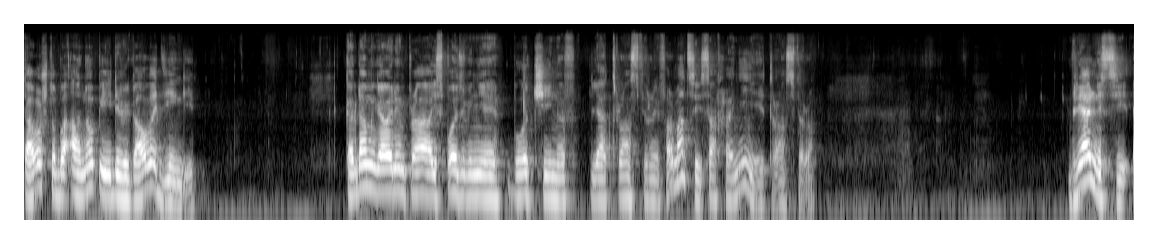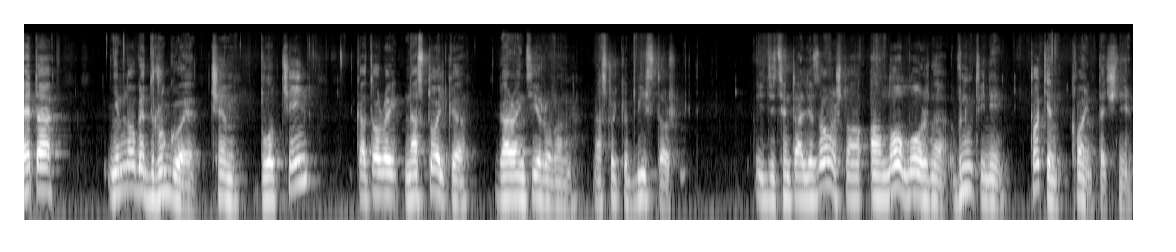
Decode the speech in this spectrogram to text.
того, чтобы оно передвигало деньги. Когда мы говорим про использование блокчейнов для трансфера информации, сохранения и трансфера. В реальности это немного другое, чем блокчейн, который настолько гарантирован, настолько быстр и децентрализован, что оно можно, внутренний токен, coin точнее,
